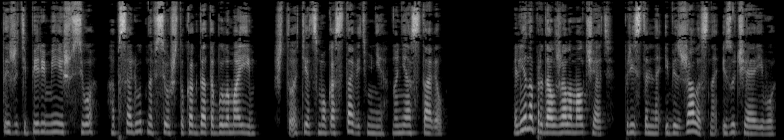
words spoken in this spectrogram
Ты же теперь имеешь все, абсолютно все, что когда-то было моим что отец мог оставить мне, но не оставил. Лена продолжала молчать, пристально и безжалостно изучая его,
